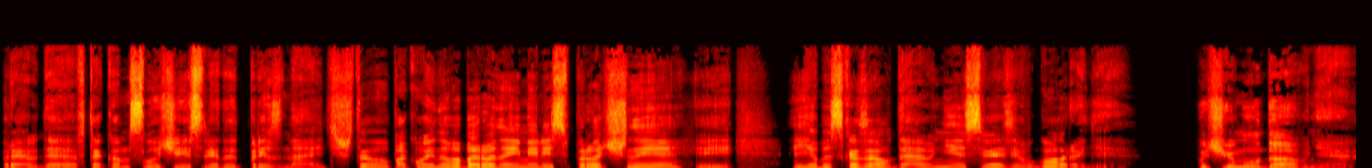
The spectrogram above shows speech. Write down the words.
Правда, в таком случае следует признать, что у покойного барона имелись прочные и, я бы сказал, давние связи в городе. Почему давние?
